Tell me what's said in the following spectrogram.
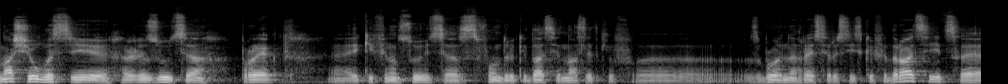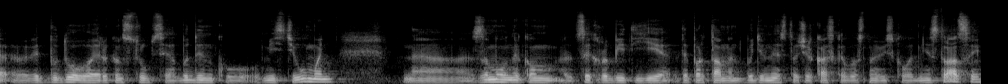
Нашій області реалізується проєкт, е, який фінансується з фонду ліквідації наслідків е, збройної агресії Російської Федерації. Це відбудова і реконструкція будинку в місті Умань. Е, Замовником цих робіт є департамент будівництва Черкаської обласної військової адміністрації.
